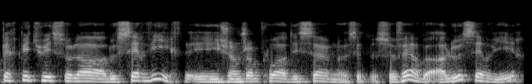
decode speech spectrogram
perpétuer cela, à le servir, et j'emploie à dessein ce verbe, à le servir,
